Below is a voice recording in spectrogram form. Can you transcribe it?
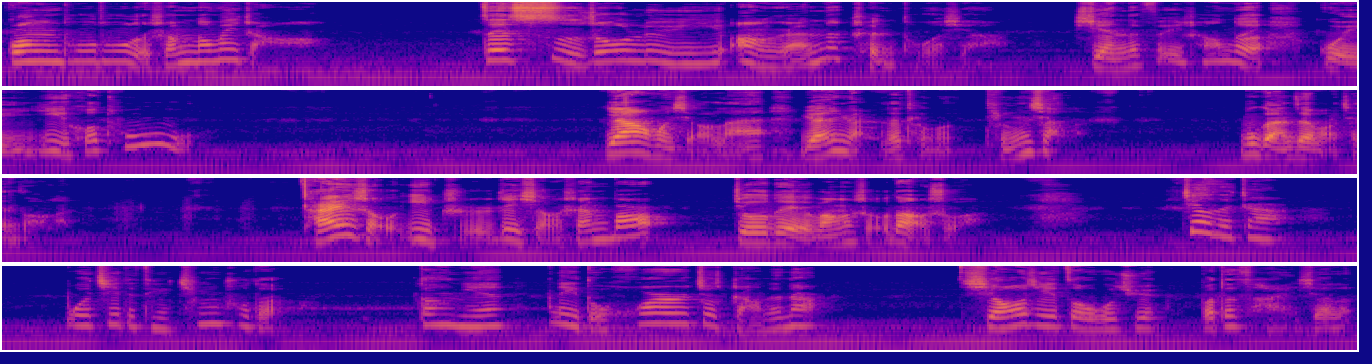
光秃秃的，什么都没长，在四周绿意盎然的衬托下。显得非常的诡异和突兀。丫鬟小兰远远的停停下了，不敢再往前走了。抬手一指这小山包，就对王守道说：“就在这儿，我记得挺清楚的。当年那朵花就长在那儿，小姐走过去把它采下了，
